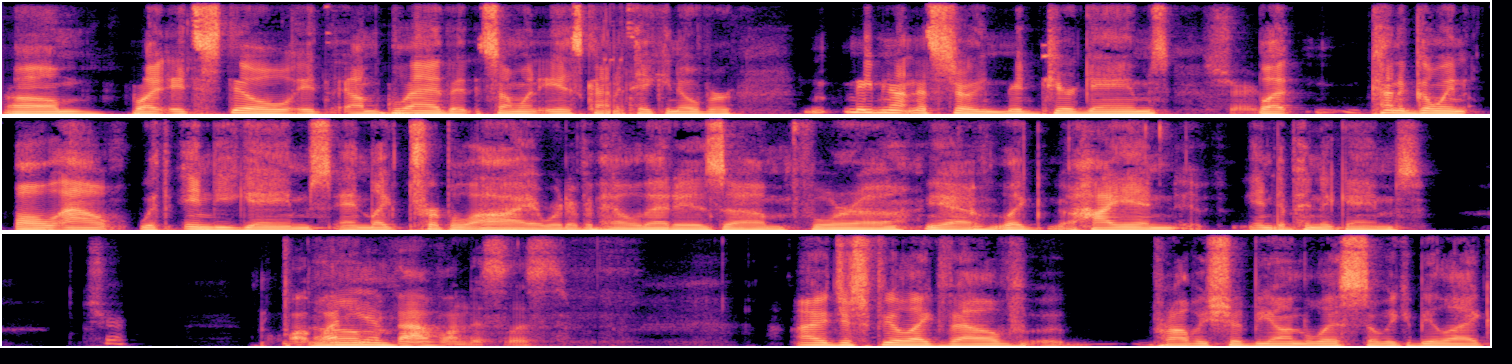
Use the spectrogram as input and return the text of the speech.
Um, but it's still, it, I'm glad that someone is kind of taking over, maybe not necessarily mid tier games, Sure. but kind of going all out with indie games and like triple I or whatever the hell that is, um, for, uh, yeah, like high end independent games. Sure. Why, why do you have Um, Valve on this list? I just feel like Valve uh, probably should be on the list so we could be like,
